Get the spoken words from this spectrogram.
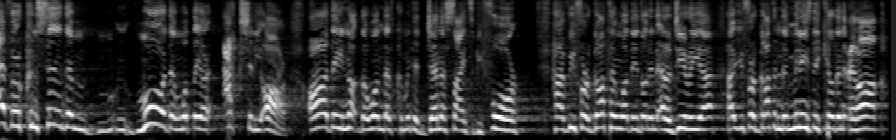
ever consider them more than what they are actually are. Are they not the one that committed genocides before? Have we forgotten what they done in Algeria? Have you forgotten the millions they killed in Iraq?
